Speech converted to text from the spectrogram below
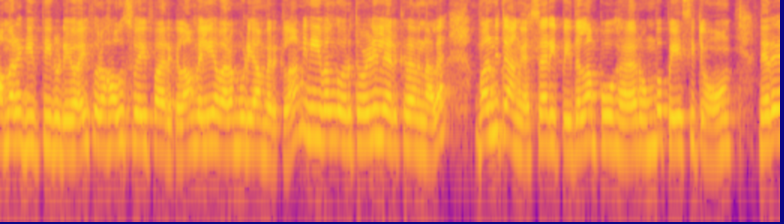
அமரகீர்த்தியினுடைய ஒய்ஃப் ஒரு ஹவுஸ் ஒய்ஃபா இருக்கலாம் வெளியே வர முடியாம இருக்கலாம். இனி இவங்க ஒரு தொழில இருக்கிறதுனால வந்துட்டாங்க. சார் இப்போ இதெல்லாம் போக ரொம்ப பேசிட்டோம். நிறைய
